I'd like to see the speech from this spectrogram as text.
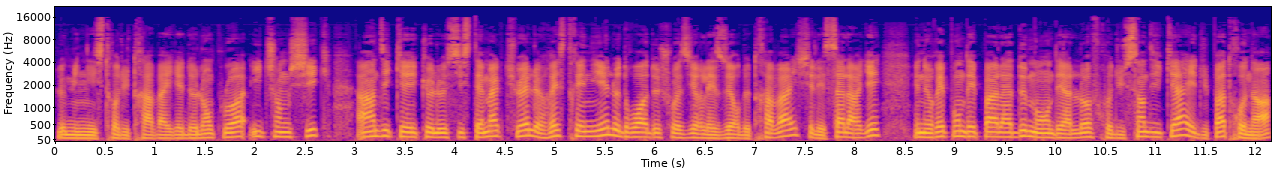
Le ministre du Travail et de l'Emploi, Lee Chang-shik, a indiqué que le système actuel restreignait le droit de choisir les heures de travail chez les salariés et ne répondait pas à la demande et à l'offre du syndicat et du patronat.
